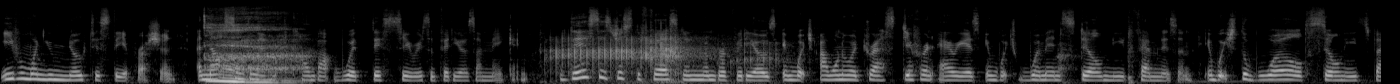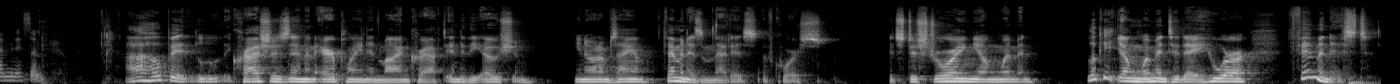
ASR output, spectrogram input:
even when you notice the oppression. And that's something I have to ah. combat with this series of videos I'm making. This is just the first in a number of videos in which I want to address different areas in which women still need feminism, in which the world still needs feminism. I hope it l- crashes in an airplane in Minecraft into the ocean. You know what I'm saying? Feminism, that is, of course. It's destroying young women. Look at young women today who are feminist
